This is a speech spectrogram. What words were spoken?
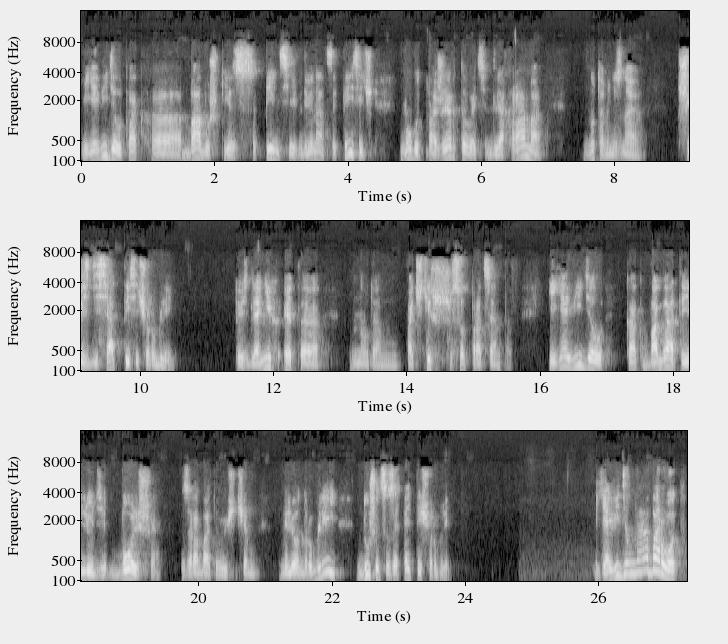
И я видел, как э, бабушки с пенсией в 12 тысяч могут пожертвовать для храма ну там, я не знаю, 60 тысяч рублей. То есть для них это, ну там, почти 600 процентов. И я видел, как богатые люди, больше зарабатывающие, чем миллион рублей, душатся за 5 тысяч рублей. Я видел наоборот,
